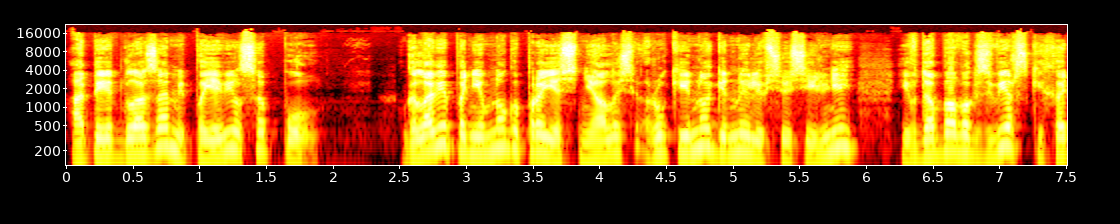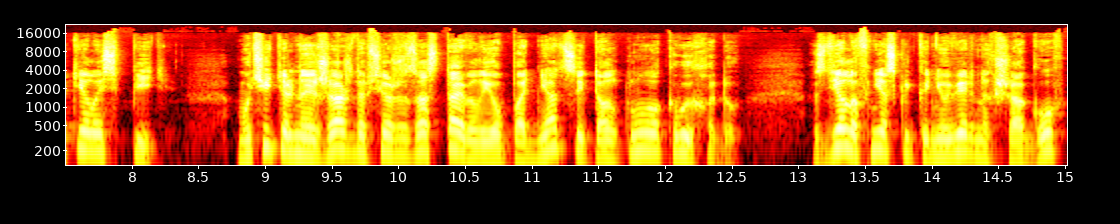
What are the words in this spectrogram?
а перед глазами появился пол. В голове понемногу прояснялось, руки и ноги ныли все сильней, и вдобавок зверски хотелось пить. Мучительная жажда все же заставила его подняться и толкнула к выходу. Сделав несколько неуверенных шагов,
